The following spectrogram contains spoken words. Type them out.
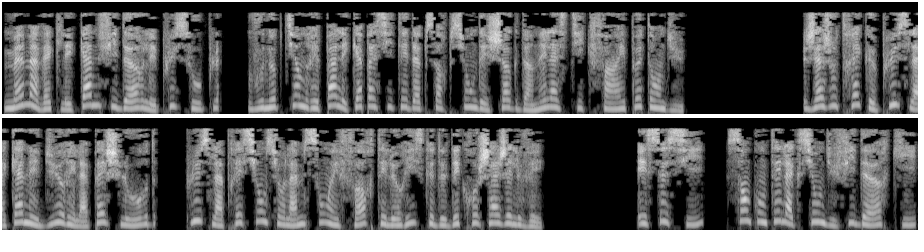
Même avec les cannes feeder les plus souples, vous n'obtiendrez pas les capacités d'absorption des chocs d'un élastique fin et peu tendu. J'ajouterai que plus la canne est dure et la pêche lourde, plus la pression sur l'hameçon est forte et le risque de décrochage élevé. Et ceci, sans compter l'action du feeder qui,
